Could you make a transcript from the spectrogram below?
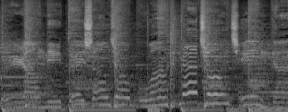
会让你对上就不忘那种情感？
